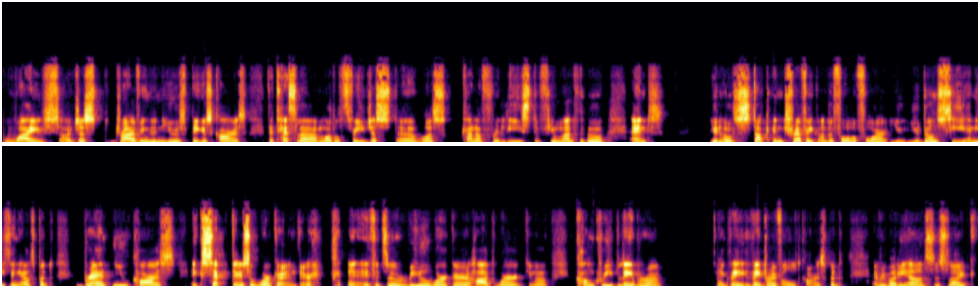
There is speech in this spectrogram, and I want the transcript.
wives are just driving the newest biggest cars the tesla model 3 just uh, was kind of released a few months ago and you know stuck in traffic on the 404 you you don't see anything else but brand new cars except there's a worker in there. If it's a real worker hard work you know concrete laborer like they they drive old cars but everybody else is like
